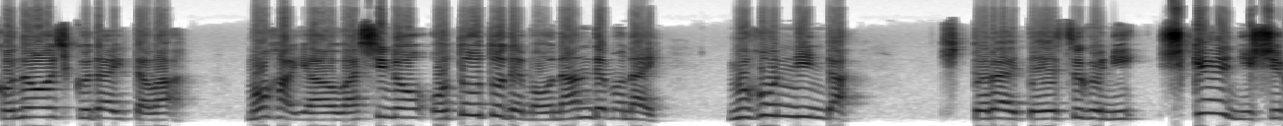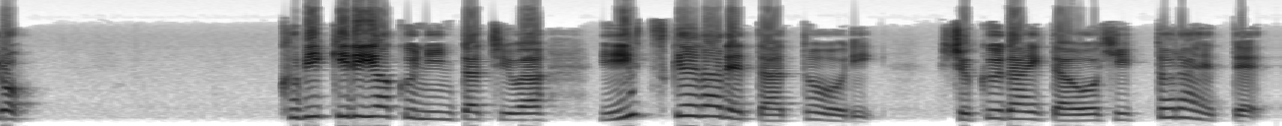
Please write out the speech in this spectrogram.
この宿題太は、もはやわしの弟でも何でもない、無本人だ。ひっ捕らえてすぐに死刑にしろ。首切り役人たちは言いつけられた通り、宿題太をひっ捕らえて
